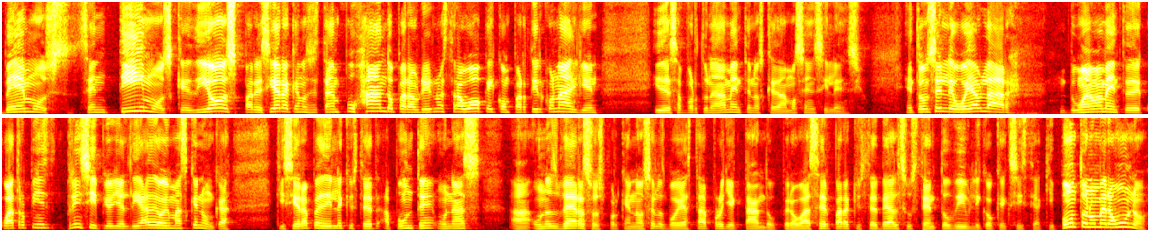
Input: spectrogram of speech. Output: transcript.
vemos, sentimos que Dios pareciera que nos está empujando para abrir nuestra boca y compartir con alguien y desafortunadamente nos quedamos en silencio. Entonces le voy a hablar nuevamente de cuatro principios y el día de hoy más que nunca quisiera pedirle que usted apunte ah, unos versos porque no se los voy a estar proyectando, pero va a ser para que usted vea el sustento bíblico que existe aquí. Punto número uno.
